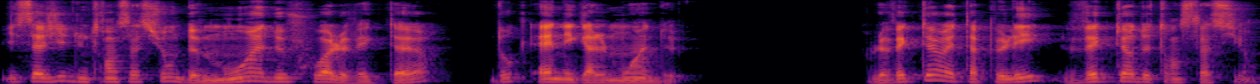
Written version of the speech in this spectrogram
il s'agit d'une translation de moins deux fois le vecteur, donc n égale moins 2. Le vecteur est appelé vecteur de translation.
